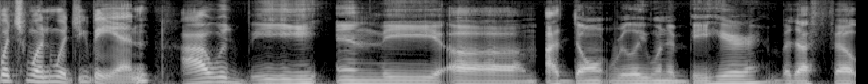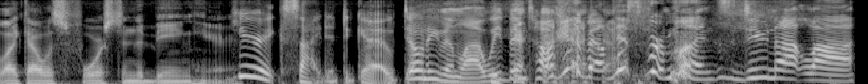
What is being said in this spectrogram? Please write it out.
which one would you be in? I would be in the. Um, I don't really want to be here, but I felt like I was forced into being here. You're excited to go. Don't even lie. We've been talking about this for months. Do not lie.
